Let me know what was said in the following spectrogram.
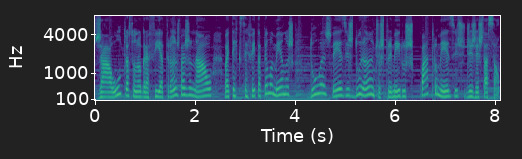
Já a ultrassonografia transvaginal vai ter que ser feita pelo menos duas vezes durante os primeiros quatro meses de gestação.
